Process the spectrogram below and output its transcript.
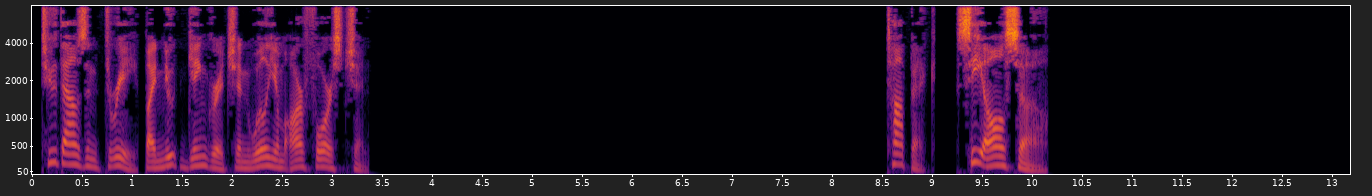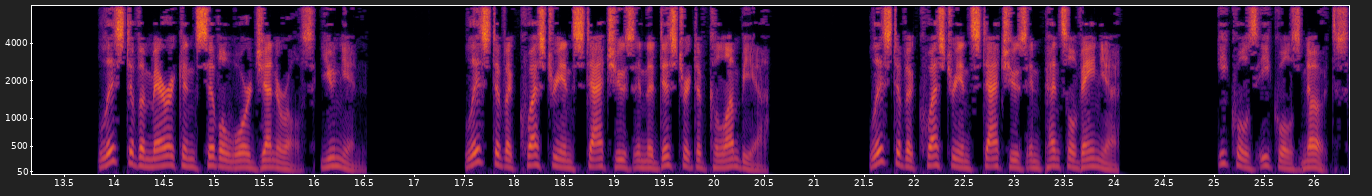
2003 by Newt Gingrich and William R. Forstchen. See also. List of American Civil War generals Union. List of equestrian statues in the District of Columbia. List of equestrian statues in Pennsylvania. Notes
